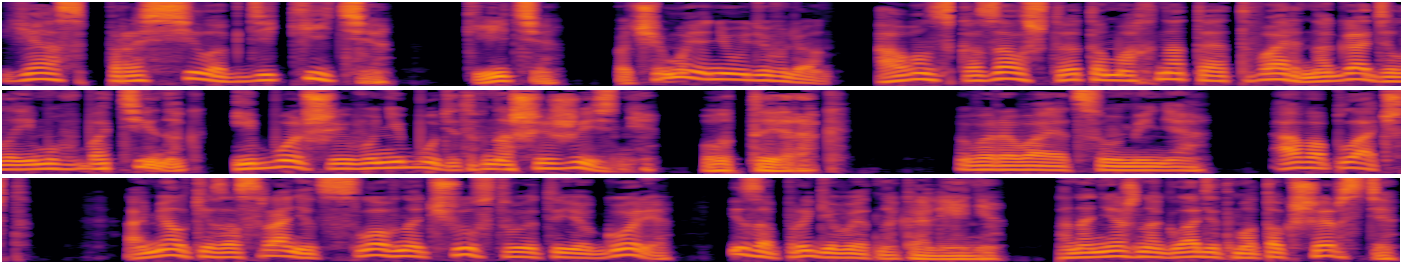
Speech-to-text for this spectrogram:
Я спросила, где Кити. Кити? Почему я не удивлен? А он сказал, что эта мохнатая тварь нагадила ему в ботинок, и больше его не будет в нашей жизни. Утырок. Вырывается у меня. Ава плачет. А мелкий засранец словно чувствует ее горе и запрыгивает на колени. Она нежно гладит моток шерсти,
